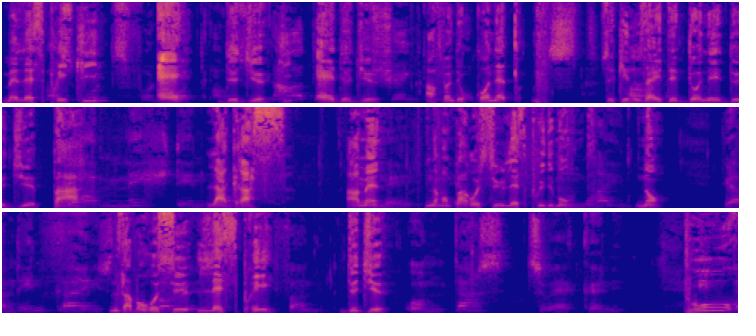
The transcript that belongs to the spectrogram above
mais l'esprit qui est de Dieu, qui est de Dieu, afin de connaître ce qui nous a été donné de Dieu par la grâce. Amen. Nous n'avons pas reçu l'esprit du monde. Non. Nous avons reçu l'esprit de Dieu um pour,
